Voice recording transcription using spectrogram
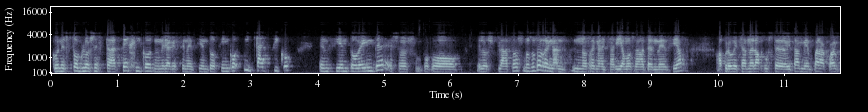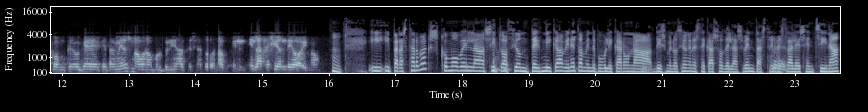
con stop loss estratégico tendría que ser en 105 y táctico en 120, eso es un poco de los plazos. Nosotros nos reengancharíamos a la tendencia aprovechando el ajuste de hoy también para Qualcomm. Creo que, también es una buena oportunidad, que sea todo en, la sesión de hoy. ¿no? Hmm. Y, para Starbucks, ¿cómo ven la situación técnica? Viene también de publicar una disminución, en este caso, de las ventas trimestrales en China,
